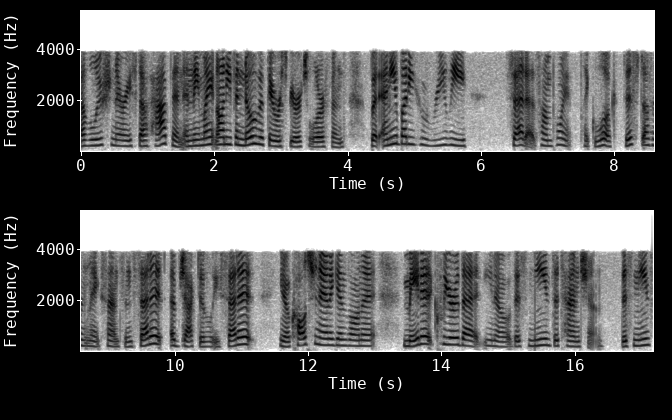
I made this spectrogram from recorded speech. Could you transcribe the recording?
evolutionary stuff happen. And they might not even know that they were spiritual orphans. But anybody who really said at some point, like, look, this doesn't make sense, and said it objectively, said it, you know, called shenanigans on it, made it clear that, you know, this needs attention. This needs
